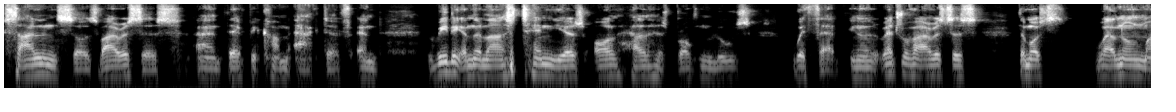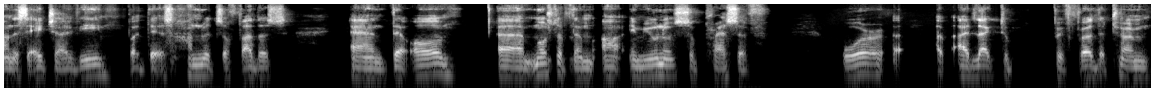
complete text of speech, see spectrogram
silence those viruses and they've become active. And really, in the last 10 years, all hell has broken loose with that. You know, retroviruses, the most well known one is HIV, but there's hundreds of others, and they're all, uh, most of them are immunosuppressive, or uh, I'd like to prefer the term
